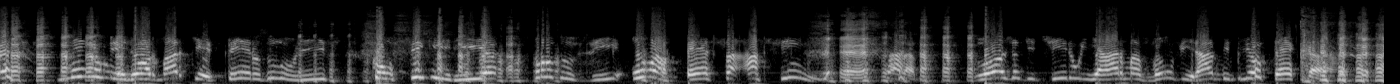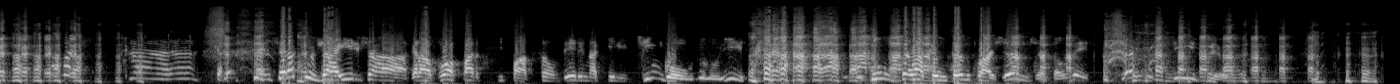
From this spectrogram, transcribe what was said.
É nem o melhor marqueteiro do Luiz conseguiria produzir uma peça assim. Cara, loja de tiro e arma vão virar biblioteca. Mas, caraca, será que o Jair já gravou a participação dele naquele jingle do Luiz? Sei lá, cantando com a Janja, talvez? Não é possível.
